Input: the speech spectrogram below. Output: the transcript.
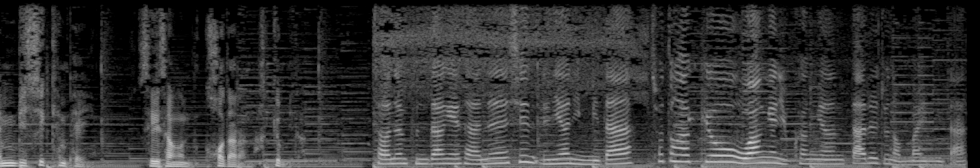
MBC 캠페인 세상은 커다란 학교입니다. 저는 분당에 사는 신은현입니다. 초등학교 5학년, 6학년 딸을 둔 엄마입니다.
